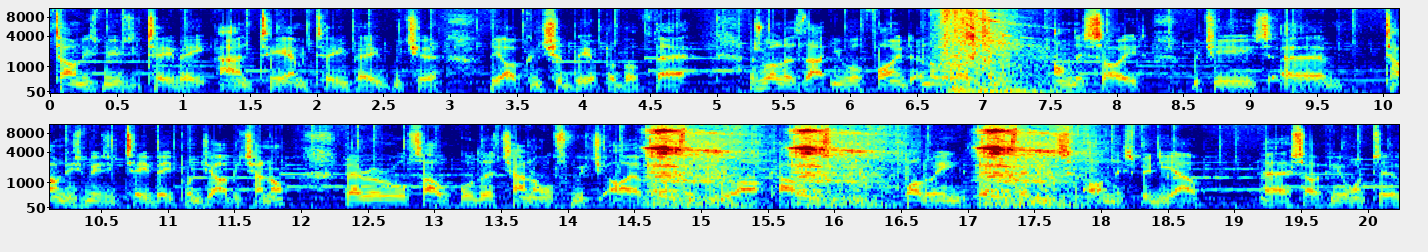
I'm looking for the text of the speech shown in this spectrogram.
Tony's Music TV and TMTV, which are, the icon should be up above there. As well as that, you will find another icon on this side, which is um, Tony's Music TV Punjabi channel. There are also other channels which I have put QR codes following the settings on this video. Uh, so if you want to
